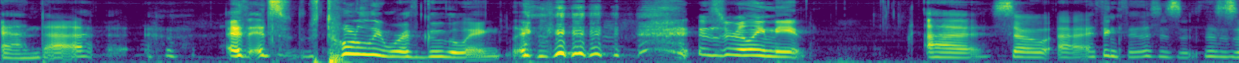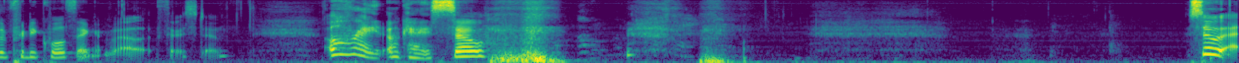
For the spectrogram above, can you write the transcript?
And uh, it, it's totally worth Googling. it's really neat. Uh, so uh, I think this is, a, this is a pretty cool thing about Thurston. Oh, right, okay, so. so uh,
